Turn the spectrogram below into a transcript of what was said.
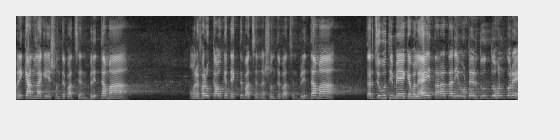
উনি কান লাগিয়ে শুনতে পাচ্ছেন, বৃদ্ধা মা। ওমরে ফারুক কাউকে দেখতে পাচ্ছেন না, শুনতে পাচ্ছেন, বৃদ্ধা মা। তার যুবতী মেয়েকে বলে, এই তাড়াতাড়ি ওটের দুধ দোহন করে।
